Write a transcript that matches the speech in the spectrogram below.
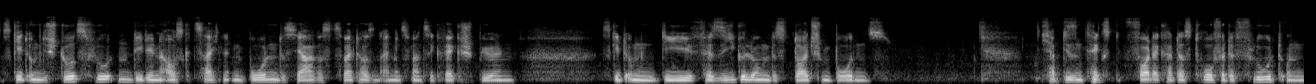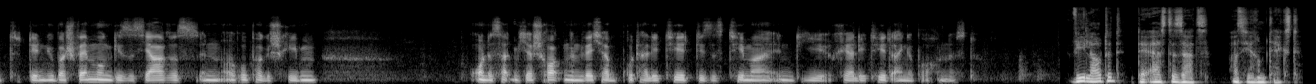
Es geht um die Sturzfluten, die den ausgezeichneten Boden des Jahres 2021 wegspülen. Es geht um die Versiegelung des deutschen Bodens. Ich habe diesen Text vor der Katastrophe der Flut und den Überschwemmungen dieses Jahres in Europa geschrieben. Und es hat mich erschrocken, in welcher Brutalität dieses Thema in die Realität eingebrochen ist. Wie lautet der erste Satz aus Ihrem Text?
